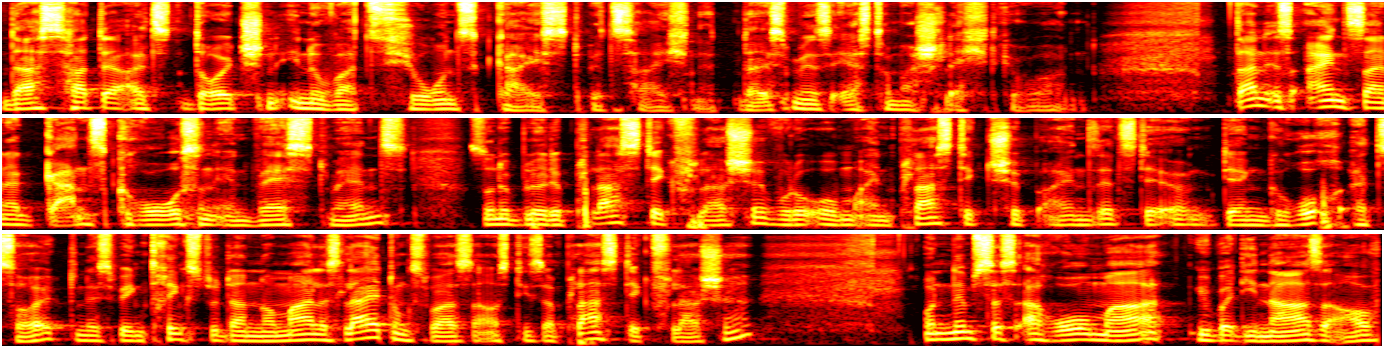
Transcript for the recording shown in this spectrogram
das hat er als deutschen Innovationsgeist bezeichnet. Da ist mir das erste Mal schlecht geworden. Dann ist eins seiner ganz großen Investments so eine blöde Plastikflasche, wo du oben einen Plastikchip einsetzt, der, der einen Geruch erzeugt. Und deswegen trinkst du dann normales Leitungswasser aus dieser Plastikflasche und nimmst das Aroma über die Nase auf.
